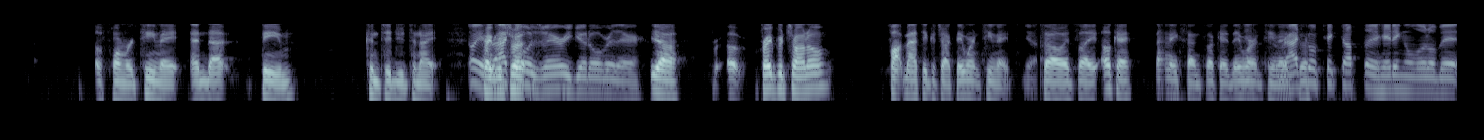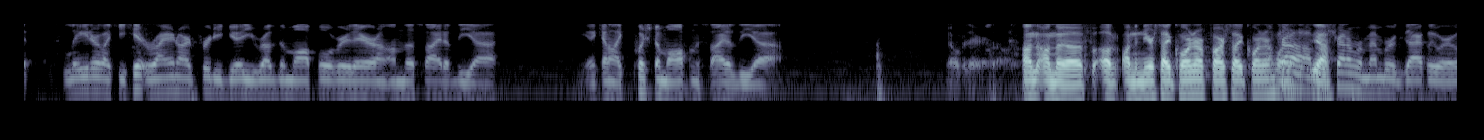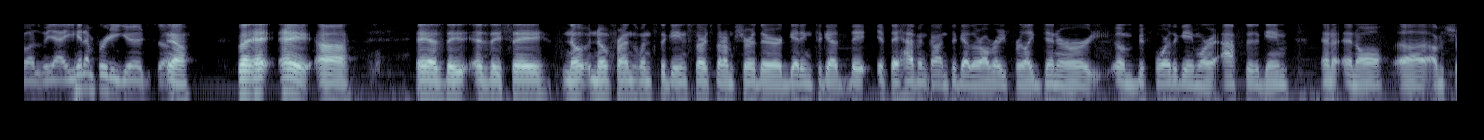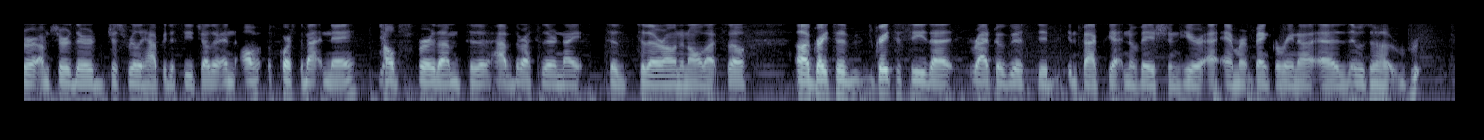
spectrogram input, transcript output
a former teammate, and that theme continued tonight. oh yeah, Frank Radko Petro- was very good over there. Yeah, uh, Frank Vatrano fought Matthew Tkachuk. They weren't teammates, Yeah. so it's like okay, that makes sense. Okay, they weren't teammates. so- Radko picked up the hitting a little bit later. Like he hit Reinhart pretty good. He rubbed them off over there on, on the side of the, uh, kind of like pushed them off on the side of the, uh, over there. So on on the on the near side corner, far side corner. I'm, trying, I'm yeah, just trying to remember exactly where it was, but yeah, he hit him pretty good. So yeah. But hey, hey, uh, hey, as they as they say, no no friends once the game starts. But I'm sure they're getting together. They if they haven't gotten together already for like dinner or um, before the game or after the game and and all. Uh, I'm sure I'm sure they're just really happy to see each other. And all, of course, the matinee helps for them to have the rest of their night to to their own and all that. So. Uh, great to great to see that Radko Gudas did in fact get an ovation here at Amerant Bank Arena, as it was a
